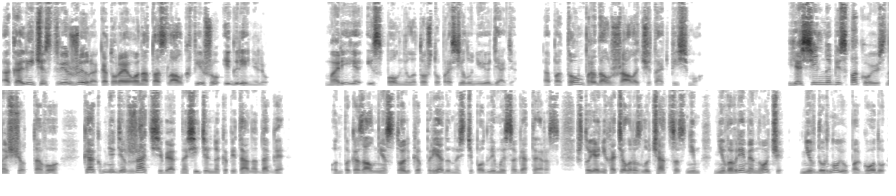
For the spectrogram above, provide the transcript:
о количестве жира, которое он отослал к Фишу и Гринелю. Мария исполнила то, что просил у нее дядя, а потом продолжала читать письмо. Я сильно беспокоюсь насчет того, как мне держать себя относительно капитана Даге. Он показал мне столько преданности подле мыса Гатерос, что я не хотел разлучаться с ним ни во время ночи, ни в дурную погоду,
